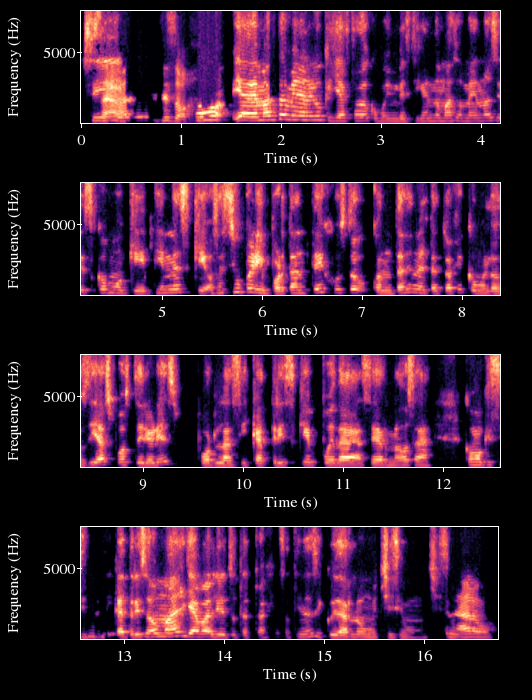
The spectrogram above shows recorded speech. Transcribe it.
Sí. eso. No, y además también algo que ya he estado como investigando más o menos es como que tienes que, o sea, es súper importante justo cuando te hacen el tatuaje como los días posteriores por la cicatriz que pueda hacer, ¿no? O sea, como que si te cicatrizó mal ya valió tu tatuaje, o sea, tienes que cuidarlo muchísimo, muchísimo. Claro.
